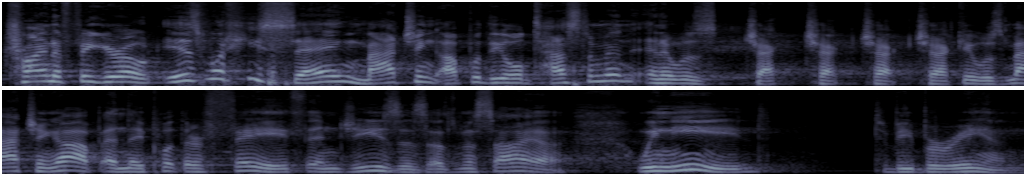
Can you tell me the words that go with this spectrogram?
trying to figure out is what he's saying matching up with the Old Testament? And it was check, check, check, check. It was matching up, and they put their faith in Jesus as Messiah. We need to be Berean.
